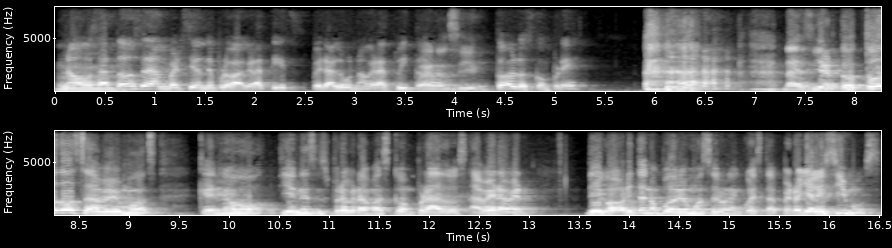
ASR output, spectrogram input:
No, o sea, mm. todos se dan versión de prueba gratis, pero alguno gratuito. Bueno, sí. Todos los compré. no es cierto, todos sabemos que no tiene sus programas comprados. A ver, a ver. Digo, ahorita no podremos hacer una encuesta, pero ya la hicimos.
